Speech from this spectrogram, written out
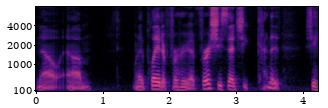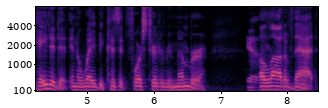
now. Um, when I played it for her, at first she said she kind of she hated it in a way because it forced her to remember yeah. a lot of that,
